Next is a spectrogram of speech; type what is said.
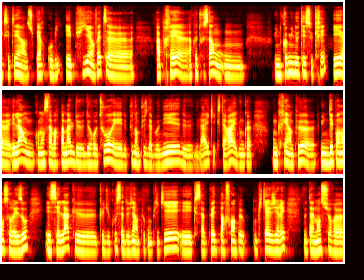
que c'était un super hobby. Et puis, en fait, euh, après, euh, après tout ça, on, une communauté se crée. Et, et, là, on commence à avoir pas mal de, de retours et de plus en plus d'abonnés, de, likes, etc. Et donc, on crée un peu euh, une dépendance au réseau. Et c'est là que, que, du coup, ça devient un peu compliqué et que ça peut être parfois un peu compliqué à gérer, notamment sur, euh,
